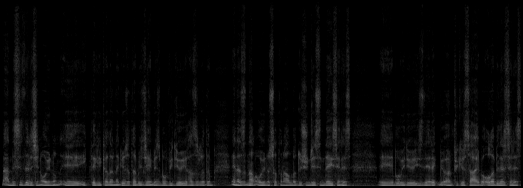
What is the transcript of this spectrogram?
Ben de sizler için oyunun e, ilk dakikalarına göz atabileceğimiz bu videoyu hazırladım. En azından oyunu satın alma düşüncesindeyseniz e, bu videoyu izleyerek bir ön fikir sahibi olabilirsiniz.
